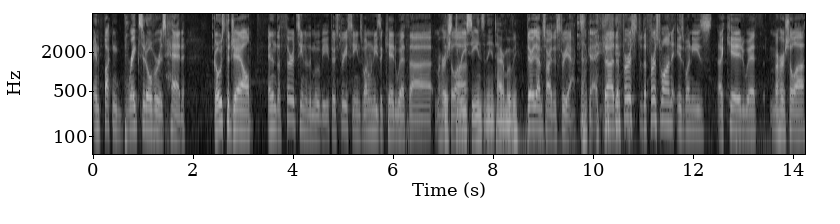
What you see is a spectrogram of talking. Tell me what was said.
and fucking breaks it over his head. Goes to jail. And then the third scene of the movie, there's three scenes. One when he's a kid with uh, There's three scenes in the entire movie. There, I'm sorry. There's three acts. Okay. the the first the first one is when he's a kid with Mahershala.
